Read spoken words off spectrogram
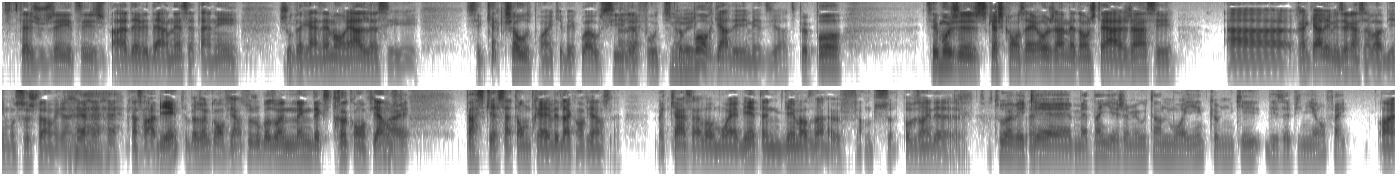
tu te fais juger. J'ai parlé à David Darnay cette année. Je joue pour le Canadien de Montréal, là, c'est, c'est quelque chose pour un Québécois aussi. Là. Faut, tu Ben peux oui. pas regarder les médias. Tu peux pas. Tu sais, moi, je, ce que je conseillerais aux gens, mettons, j'étais agent, c'est euh, regarde les médias quand ça va bien. Moi, ça, je fais dans ma carrière. quand ça va bien, tu as besoin de confiance, toujours besoin de même d'extra confiance Ouais. parce que ça tombe très vite, la confiance. là. Mais quand ça va moins bien, tu as une game ordinaire, ferme tout ça. Pas besoin de. Surtout avec euh, maintenant, il n'y a jamais autant de moyens de communiquer des opinions. Fait que Ouais.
